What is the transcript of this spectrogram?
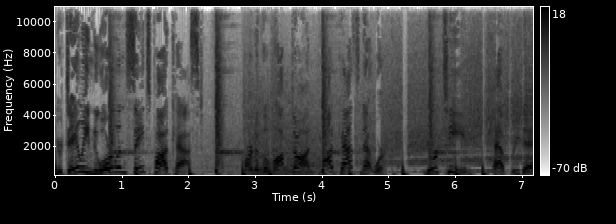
your daily New Orleans Saints podcast, part of the Locked On Podcast Network. Your team every day.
